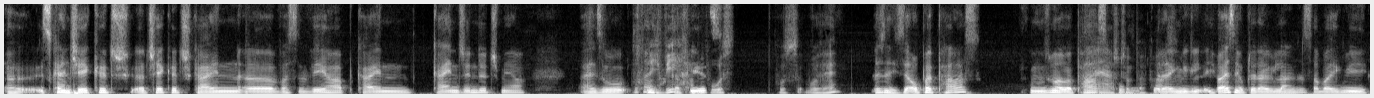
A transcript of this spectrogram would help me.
Äh, ist kein Cekic, äh, Cekic, kein äh, was Wehab, kein kein Jindic mehr. Also Wo ist eigentlich Wehab? Wo ist, wo ist, wo denn? Weiß nicht, ist er auch bei Pass? Wir müssen mal bei Pass Ah, ja, gucken. stimmt, bei Pass. irgendwie, ich weiß nicht, ob der da gelandet ist, aber irgendwie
